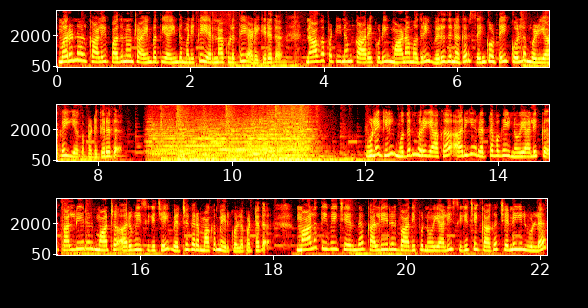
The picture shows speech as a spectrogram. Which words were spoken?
மறுநாள் காலை பதினொன்று ஐம்பத்தி ஐந்து மணிக்கு எர்ணாகுளத்தை அடைகிறது. நாகப்பட்டினம் காரைக்குடி மானாமதுரை விருதுநகர் செங்கோட்டை கொல்லம் வழியாக இயக்கப்படுகிறது. உலகில் முதன்முறையாக அரிய இரத்த வகை நோயாளிக்கு கல்லீரல் மாற்று அறுவை சிகிச்சை வெற்றிகரமாக மேற்கொள்ளப்பட்டது. மாலத்தீவைச் சேர்ந்த கல்லீரல் பாதிப்பு நோயாளி சிகிச்சைக்காக சென்னையில் உள்ள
